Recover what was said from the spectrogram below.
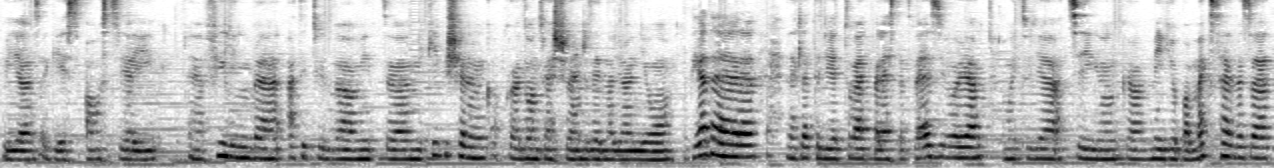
ugye az egész ausztriai feelingbe, attitűdbe, amit mi képviselünk, akkor a Don't Trash Challenge az egy nagyon jó példa erre. Ennek lett egy, egy továbbfejlesztett verziója, amit ugye a cégünk még jobban megszervezett,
